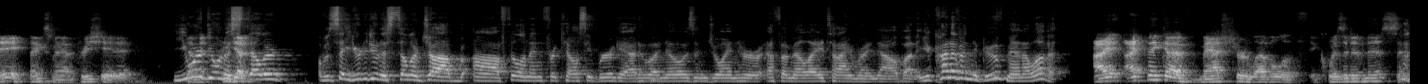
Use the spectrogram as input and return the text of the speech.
Hey, thanks, man. Appreciate it. You are doing a stellar. I would say you're doing a stellar job uh, filling in for Kelsey Brigad, who I know is enjoying her FMLA time right now. But you're kind of in the groove, man. I love it. I, I think I've matched her level of inquisitiveness and,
